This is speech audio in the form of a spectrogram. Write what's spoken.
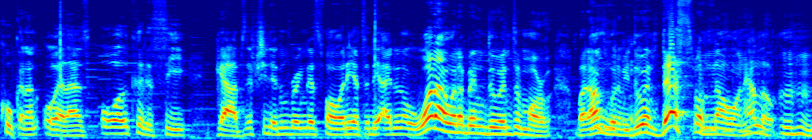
coconut oil, and all courtesy Gabs. If she didn't bring this forward here today, I don't know what I would have been doing tomorrow. But I'm going to be doing this from now on. Hello. Mm-hmm.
